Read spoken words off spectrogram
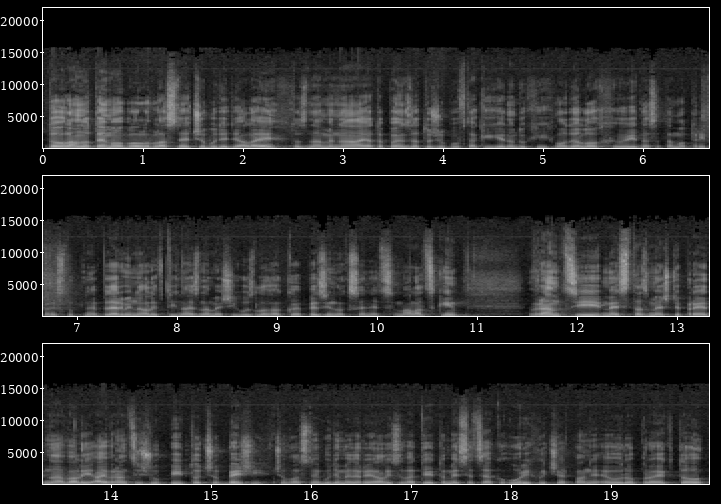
To hlavnou témou bol vlastne, čo bude ďalej. To znamená, ja to poviem za tú župu v takých jednoduchých modeloch. Jedná sa tam o tri prestupné terminály v tých najznámejších úzloch, ako je Pezinok, Senec, Malacky. V rámci mesta sme ešte prejednávali aj v rámci župy to, čo beží, čo vlastne budeme realizovať tieto mesiace, ako urýchliť čerpanie europrojektov.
